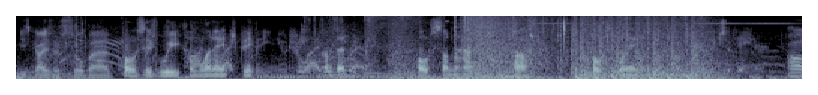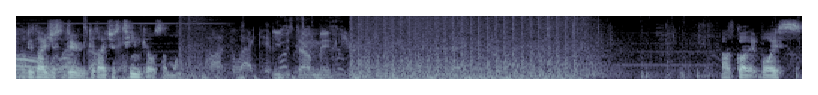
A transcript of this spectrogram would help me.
These guys are so bad. Pulse is weak on 1 HP. Activity neutralize I'm the dead. threat. Pulse on the hatch. Pass. Pulse is 1 HP. Container. Oh, What did I just do? Did I just team kill someone? You just downed me. I've got it, boys.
